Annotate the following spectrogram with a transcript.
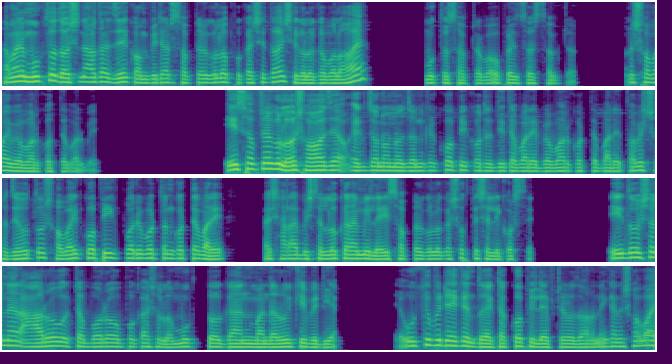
তার মানে মুক্ত দর্শনের আওতায় যে কম্পিউটার সফটওয়্যারগুলো প্রকাশিত হয়, সেগুলোকে বলা হয় মুক্ত সফটওয়্যার বা ওপেন সোর্স সফটওয়্যার মানে সবাই ব্যবহার করতে পারবে। এই সফটওয়্যারগুলো সহজে একজন অন্যজনকে কপি করে দিতে পারে, ব্যবহার করতে পারে। তবে যেহেতু সবাই কপি পরিবর্তন করতে পারে, তাই সারা বিশ্বের লোকেরা মিলে এই সফটওয়্যারগুলোকে শক্তিশালী করছে। এই দর্শনের আরও একটা বড় প্রকাশ হলো মুক্ত গান ভান্ডার উইকিপিডিয়া উইকিপিডিয়া কিন্তু একটা কপি লেফটের উদাহরণ। এখানে সবাই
